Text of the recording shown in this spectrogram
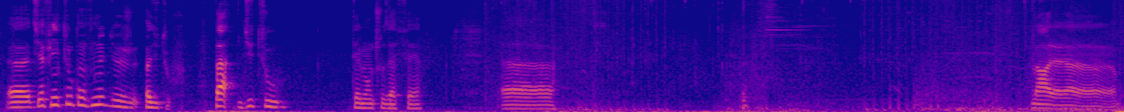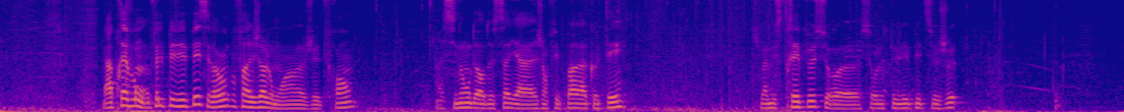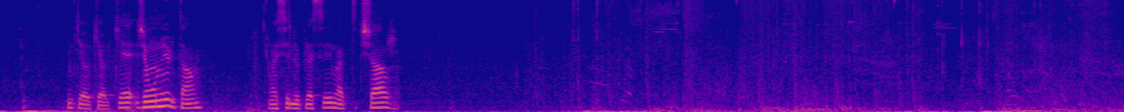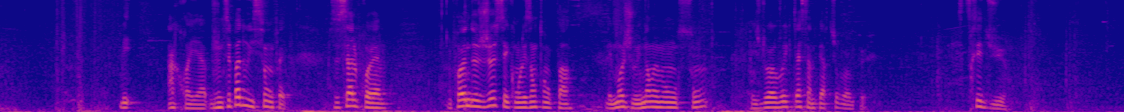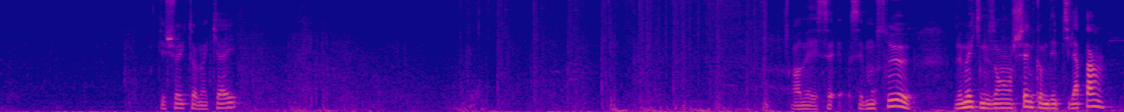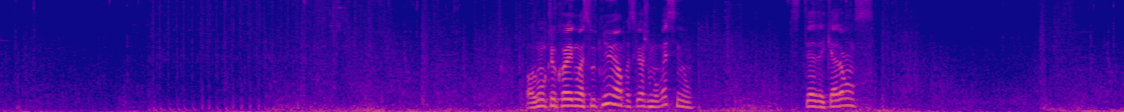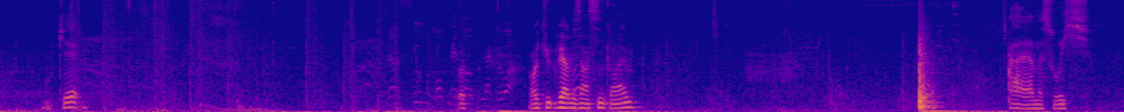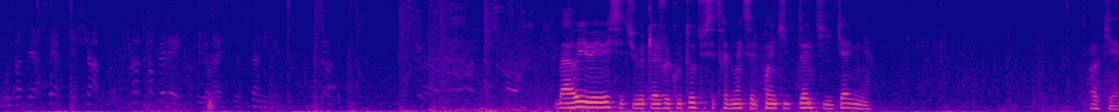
Euh, tu as fini tout le contenu de jeu? Pas du tout. Pas du tout. Tellement de choses à faire. Euh... Non, là, là, là, Mais après, bon, on fait le PVP, c'est vraiment pour faire les jalons, hein, je vais être franc. Euh, sinon, en dehors de ça, j'en fais pas à côté. Je m'amuse très peu sur, euh, sur le PVP de ce jeu. Ok, ok, ok. J'ai mon ult, hein. On va essayer de le placer, ma petite charge. Mais incroyable. Je ne sais pas d'où ils sont en fait. C'est ça le problème. Le problème de jeu, c'est qu'on les entend pas. Et moi, je joue énormément au son. Et je dois avouer que là, ça me perturbe un peu. C'est très dur. Je suis avec toi, Makai. Oh, mais c'est monstrueux. Le mec, il nous enchaîne comme des petits lapins. Heureusement que le collègue m'a soutenu, hein, parce que là je mourrais sinon. C'était la décadence. Ok. On récupère les insignes quand même. Ah, ma souris. Bah oui, oui, oui, si tu veux te la jouer couteau, tu sais très bien que c'est le premier qui te donne qui gagne. Ok.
